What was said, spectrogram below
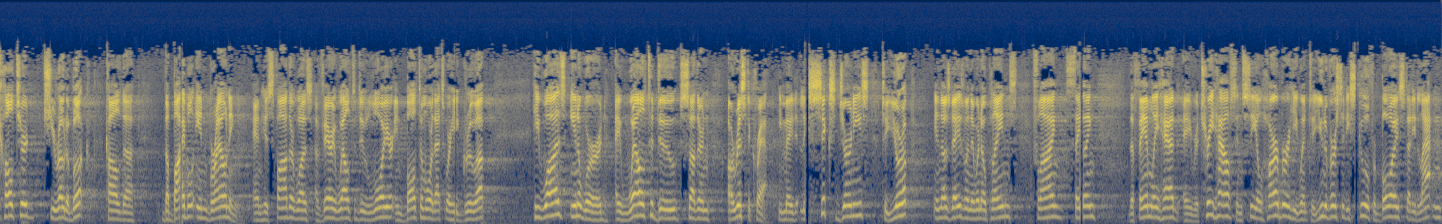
cultured. She wrote a book called uh, The Bible in Browning and his father was a very well to do lawyer in Baltimore. That's where he grew up. He was, in a word, a well to do Southern aristocrat. He made at least six journeys to Europe in those days when there were no planes flying, sailing. The family had a retreat house in Seal Harbor. He went to university school for boys, studied Latin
